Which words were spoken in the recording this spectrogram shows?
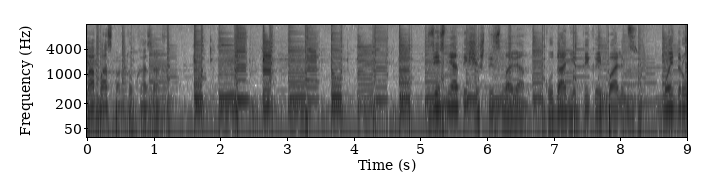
по паспорту казах. Здесь не отыщешь ты славян, куда ни тыкай палец. Мой друг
